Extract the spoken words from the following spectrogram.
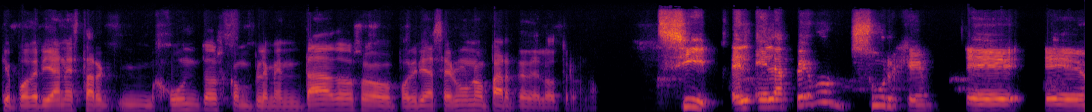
que podrían estar mm, juntos, complementados o podría ser uno parte del otro, ¿no? Sí, el, apego surge, eh, eh,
